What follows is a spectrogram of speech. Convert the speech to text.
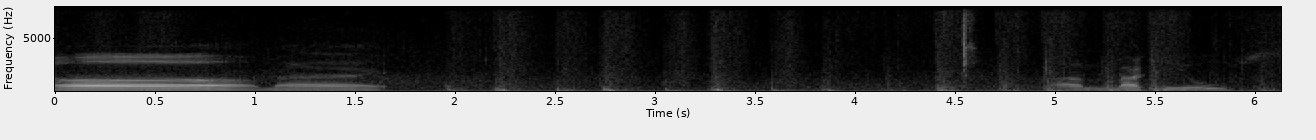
Oh, mate. Unlucky oops.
